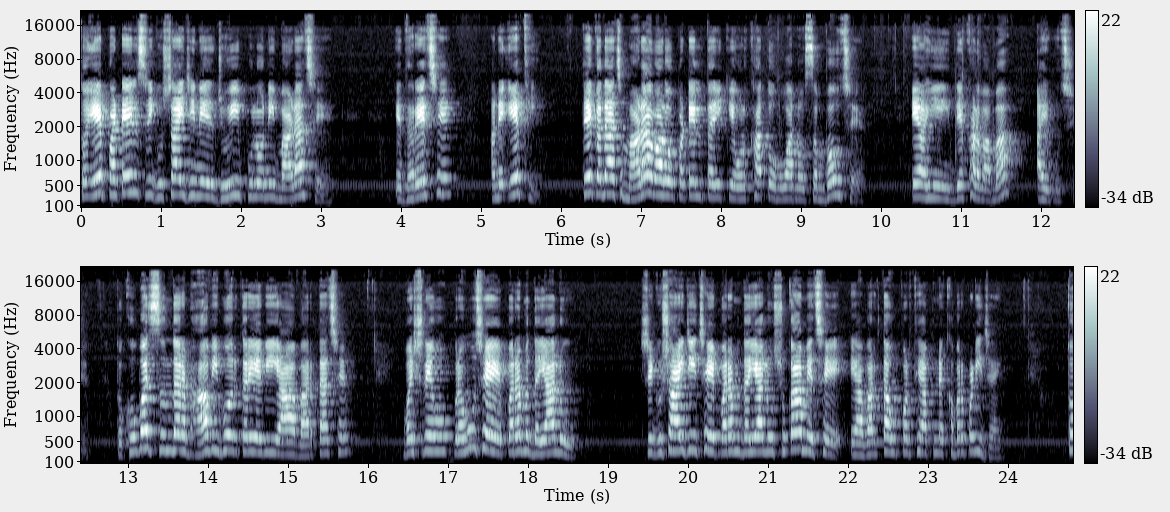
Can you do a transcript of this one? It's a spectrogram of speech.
તો એ પટેલ શ્રી ગુસાઈજીને જુઈ ફૂલોની માળા છે, એ ધરે છે અને એથી તે કદાચ માળાવાળો પટેલ તરીકે ઓળખાતો હોવાનો સંભવ છે. એ અહીં દેખાડવામાં આવ્યું છે. તો ખૂબ જ સુંદર ભાવ વિભોર કરે એવી આ વાર્તા છે. વૈષ્ણવ પ્રભુ છે, પરમ દયાલુ. શ્રી ગુસાઈજી છે, પરમ દયાલુ, શું કામે છે? એ આ વાર્તા ઉપરથી આપણને ખબર પડી જાય. તો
